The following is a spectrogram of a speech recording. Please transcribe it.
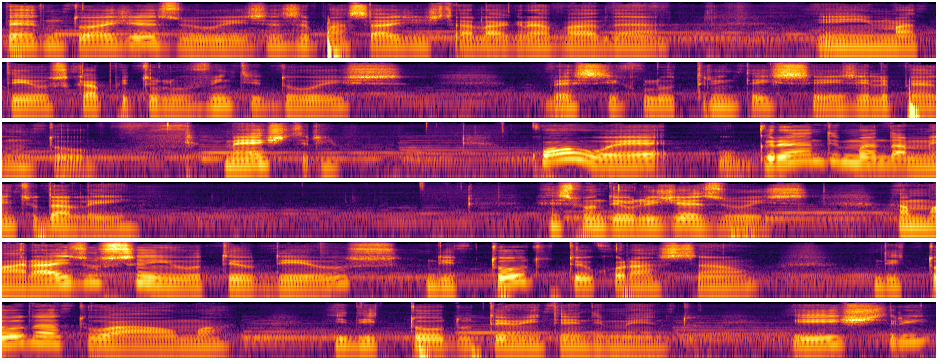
perguntou a Jesus, essa passagem está lá gravada em Mateus capítulo 22, versículo 36. Ele perguntou: Mestre, qual é o grande mandamento da lei? Respondeu-lhe Jesus: Amarás o Senhor teu Deus de todo o teu coração, de toda a tua alma e de todo o teu entendimento. Este,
